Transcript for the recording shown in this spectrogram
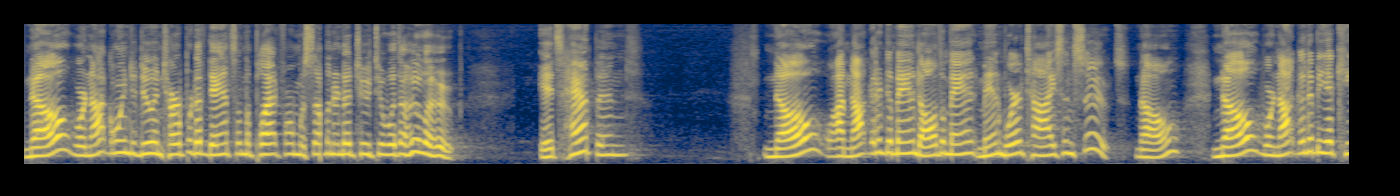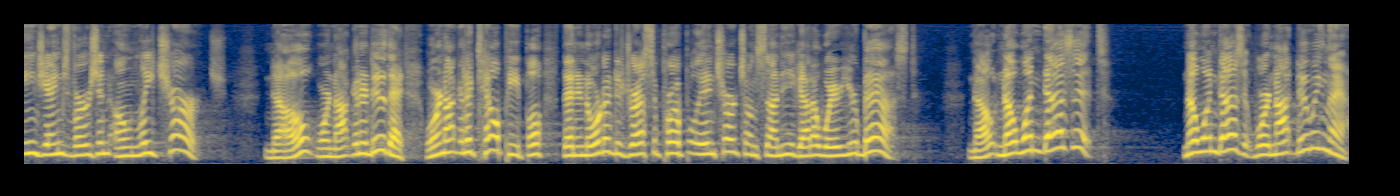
No, we're not going to do interpretive dance on the platform with someone in a tutu with a hula hoop. It's happened. No, I'm not going to demand all the man, men wear ties and suits. No, no, we're not going to be a King James Version only church. No, we're not going to do that. We're not going to tell people that in order to dress appropriately in church on Sunday, you got to wear your best. No, no one does it. No one does it. We're not doing that.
